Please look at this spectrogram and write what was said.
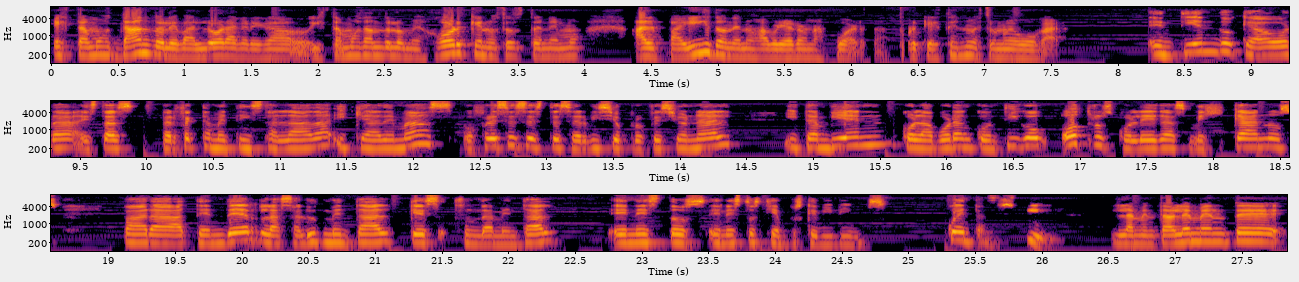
estamos dándole valor agregado y estamos dando lo mejor que nosotros tenemos al país donde nos abrieron las puertas, porque este es nuestro nuevo hogar. Entiendo que ahora estás perfectamente instalada y que además ofreces este servicio profesional y también colaboran contigo otros colegas mexicanos para atender la salud mental, que es fundamental en estos, en estos tiempos que vivimos. Cuéntanos. Sí, lamentablemente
